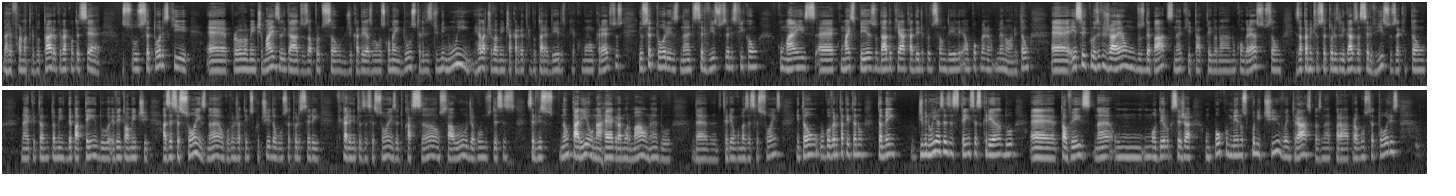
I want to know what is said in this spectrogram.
da reforma tributária, o que vai acontecer é os, os setores que é, provavelmente mais ligados à produção de cadeias longas, como a indústria, eles diminuem relativamente a carga tributária deles, porque acumulam créditos, e os setores né, de serviços eles ficam com mais, é, com mais peso, dado que a cadeia de produção dele é um pouco menor. Então, é, esse, inclusive, já é um dos debates né, que está tendo na, no Congresso, são exatamente os setores ligados a serviços é, que estão né, que estão também debatendo eventualmente as exceções, né, o governo já tem discutido alguns setores serem ficarem dentro das exceções, educação, saúde, alguns desses serviços não estariam na regra normal né, do, né, teria algumas exceções. Então, o governo está tentando também diminuir as resistências, criando é, talvez né, um, um, modelo que seja um pouco menos punitivo, entre aspas, né, para alguns setores,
